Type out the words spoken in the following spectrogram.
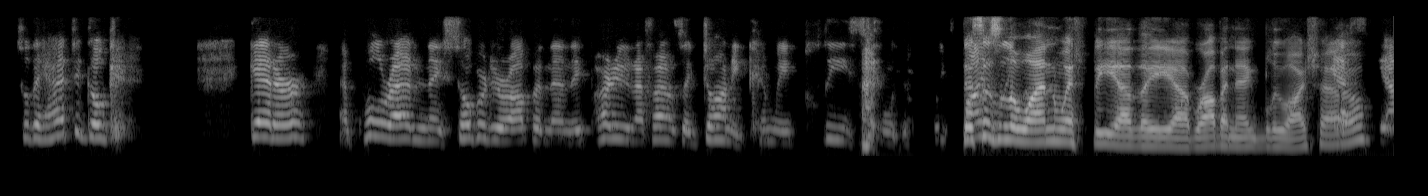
so they had to go get get her and pull her out and they sobered her up and then they partied and I finally was like, Donnie, can we please? Can we, this is the one with the uh, the uh, robin egg blue eyeshadow. Yes,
